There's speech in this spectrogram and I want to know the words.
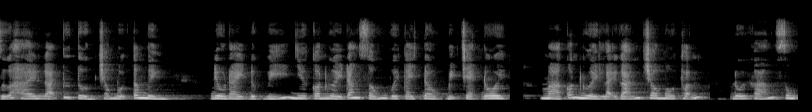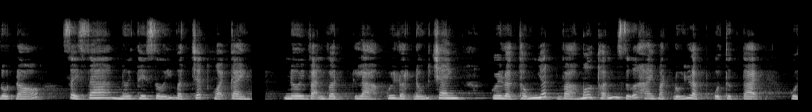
giữa hai loại tư tưởng trong nội tâm mình. Điều này được ví như con người đang sống với cái đầu bị chẻ đôi mà con người lại gán cho mâu thuẫn, đối kháng xung đột đó, xảy ra nơi thế giới vật chất ngoại cảnh, nơi vạn vật là quy luật đấu tranh, quy luật thống nhất và mâu thuẫn giữa hai mặt đối lập của thực tại, của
